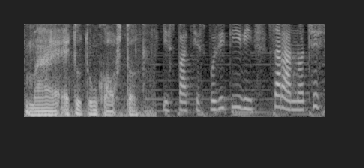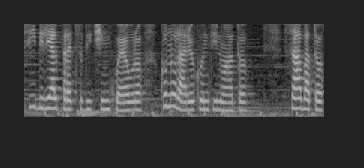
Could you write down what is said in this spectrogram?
ma è tutto un costo. Gli spazi espositivi saranno accessibili al prezzo di 5 euro con orario continuato. Sabato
